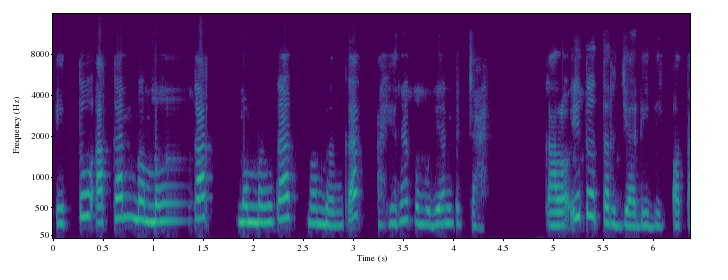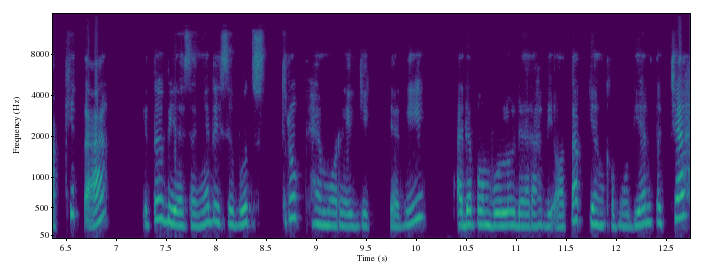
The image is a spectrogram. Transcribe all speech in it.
itu akan membengkak, membengkak, membengkak, akhirnya kemudian pecah. Kalau itu terjadi di otak kita, itu biasanya disebut stroke hemorrhagic. Jadi ada pembuluh darah di otak yang kemudian pecah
